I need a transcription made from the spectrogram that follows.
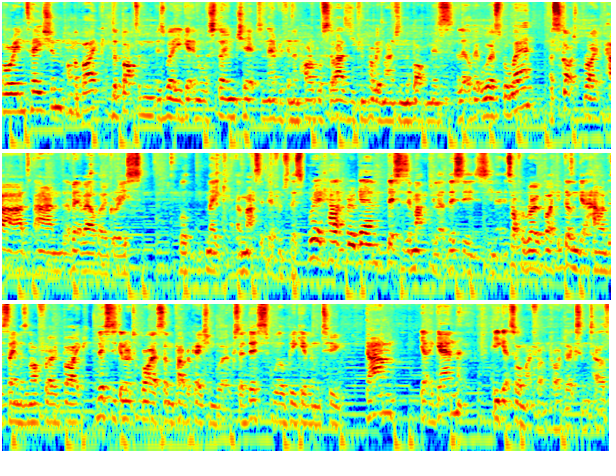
orientation on the bike. The bottom is where you're getting all the stone chips and everything and horrible, so as you can probably imagine the bottom is a little bit worse for wear. A Scotch-Brite pad and a bit of elbow grease will make a massive difference to this. Rear caliper again, this is immaculate. This is, you know, it's off a road bike. It doesn't get hammered the same as an off-road bike. This is going to require some fabrication work. So this will be given to Dan yet again. He gets all my fun projects and tells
